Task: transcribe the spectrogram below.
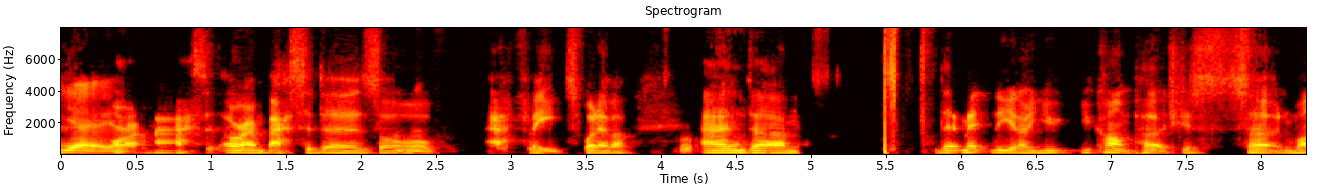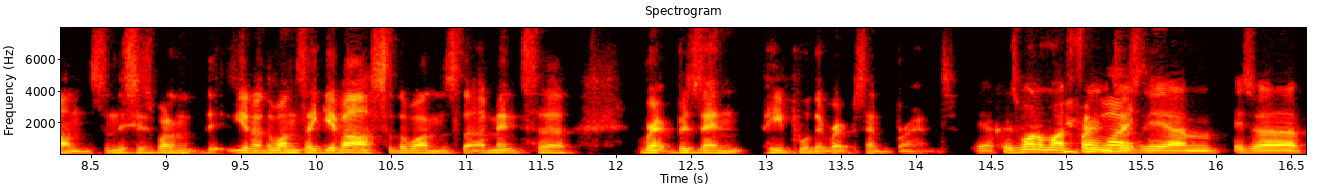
Yeah, yeah, or, ambas- or ambassadors or Mm-hmm. athletes, whatever. And um, they're meant you know you you can't purchase certain ones, and this is one of the, you know the ones they give us are the ones that are meant to represent people that represent the brand. Yeah, because one of my You friends is the um is a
